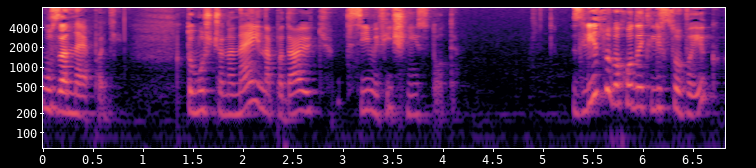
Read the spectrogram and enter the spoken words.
у занепаді, тому що на неї нападають всі міфічні істоти. З лісу виходить лісовик,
